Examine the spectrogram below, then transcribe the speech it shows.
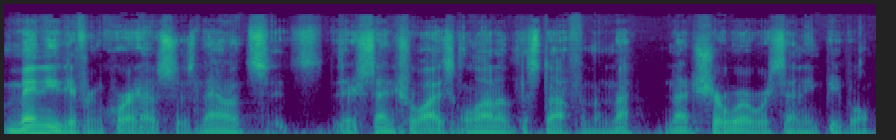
many different courthouses. Now it's, it's they're centralizing a lot of the stuff, and I'm not not sure where we're sending people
